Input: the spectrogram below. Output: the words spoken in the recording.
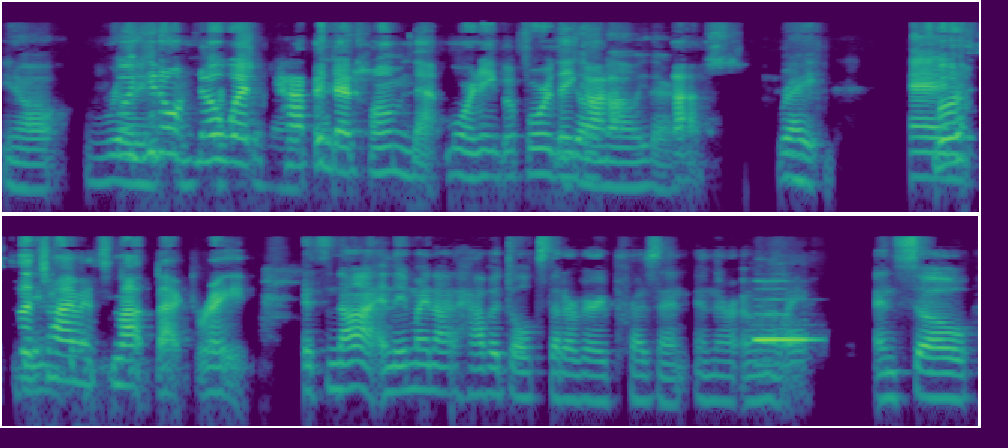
you know really well you don't know what happened at home that morning before they got know either us. right and most of the time it's not that great it's not and they might not have adults that are very present in their own life and so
